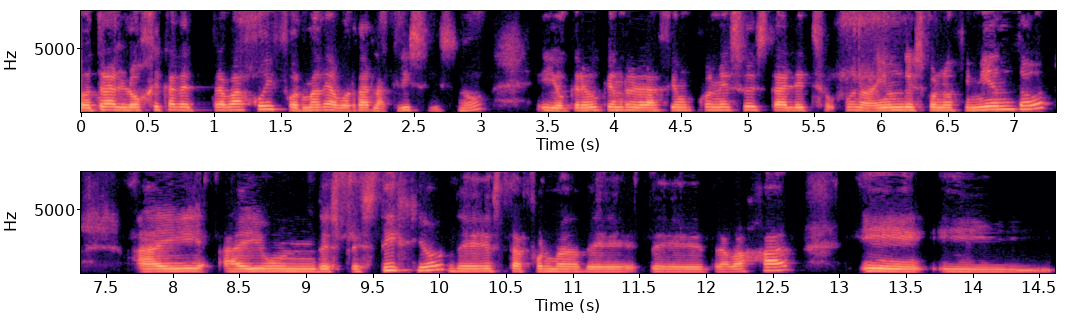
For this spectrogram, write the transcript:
otra lógica de trabajo y forma de abordar la crisis. ¿no? Y yo creo que en relación con eso está el hecho, bueno, hay un desconocimiento, hay, hay un desprestigio de esta forma de, trabajar y,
